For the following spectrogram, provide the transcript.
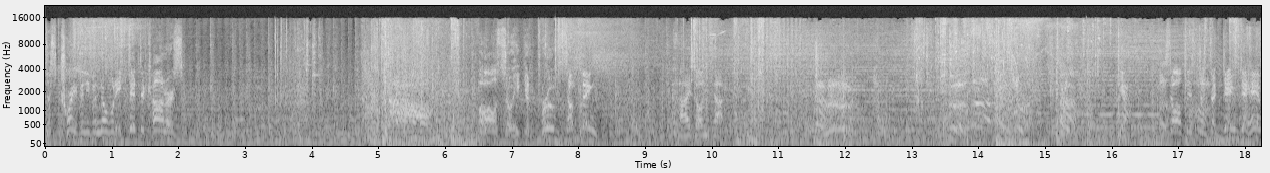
Does Kraven even know what he did to Connors? All so he could prove something? Eyes on target. This just a game to him?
